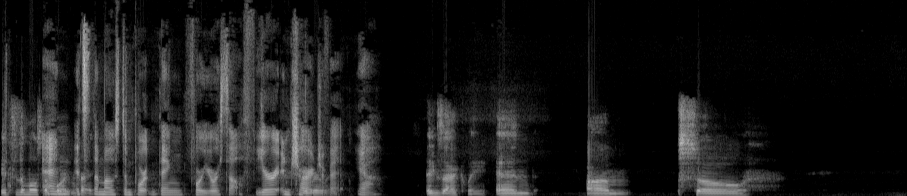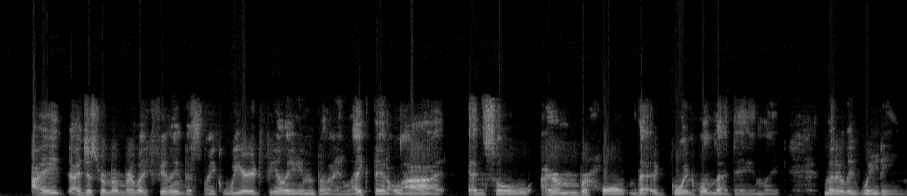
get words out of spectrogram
it's the most and important it's thing. the most important thing for yourself. You're in charge of it. Yeah. exactly. And um, so I I just remember like feeling this like weird feeling, but I liked it a lot. And so I remember home that going home that day and like literally waiting,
